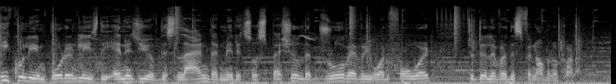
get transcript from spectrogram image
equally importantly is the energy of this land that made it so special, that drove everyone forward to deliver this phenomenal product.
